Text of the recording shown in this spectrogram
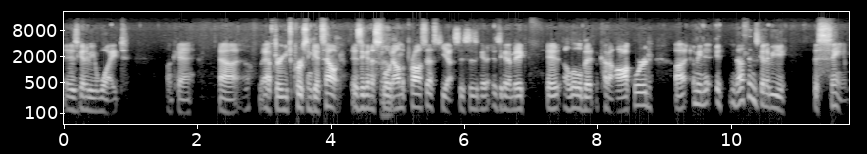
is going to be wiped. Okay, uh, after each person gets out. Is it going to slow yeah. down the process? Yes. This is going is it going to make it a little bit kind of awkward? Uh, I mean, it, it nothing's going to be the same.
